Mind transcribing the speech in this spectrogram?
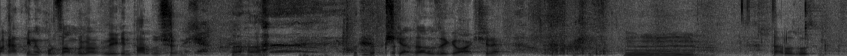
faqatgina xursand bo'lardi, lekin tarvuz shirin ekan. Pishgan tarvuz ekan mashina. Tarvuz bo'lsin.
